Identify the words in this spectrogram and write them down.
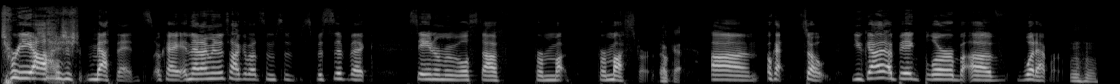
triage methods. Okay, and then I'm going to talk about some s- specific stain removal stuff for mu- for mustard. Okay. Um, okay, so you got a big blurb of whatever, Mhm.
